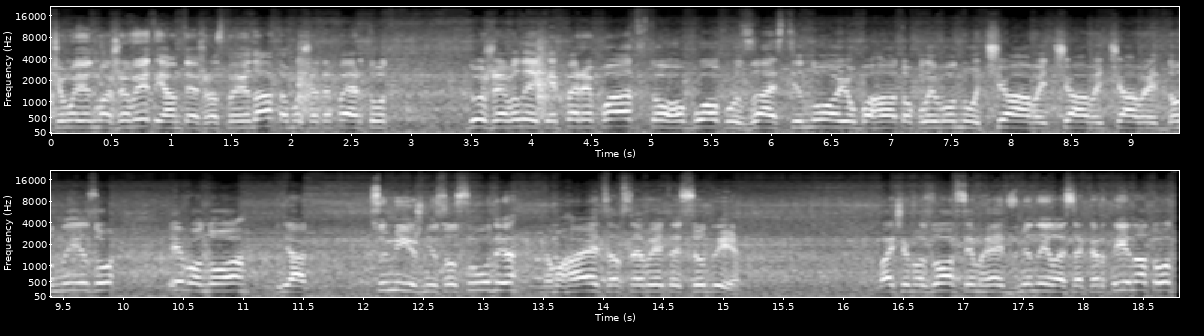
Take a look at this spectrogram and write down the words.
А чому він може вийти, я вам теж розповідав, тому що тепер тут дуже великий перепад з того боку за стіною багато пливону чавить, чавить, чавить донизу. І воно, як суміжні сосуди, намагається все вийти сюди. Бачимо, зовсім геть змінилася картина тут.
